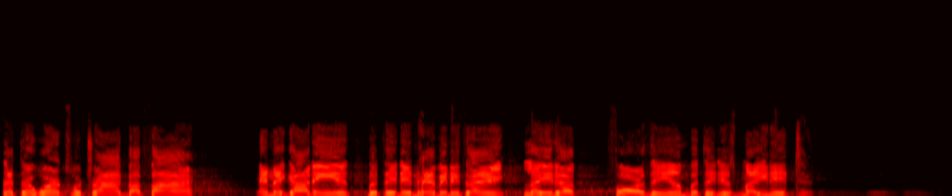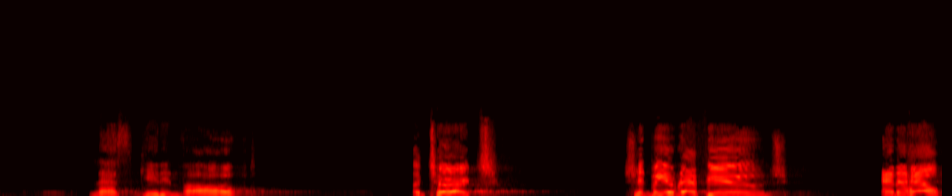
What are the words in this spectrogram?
That their works were tried by fire and they got in, but they didn't have anything laid up for them, but they just made it. Let's get involved. A church should be a refuge and a help.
